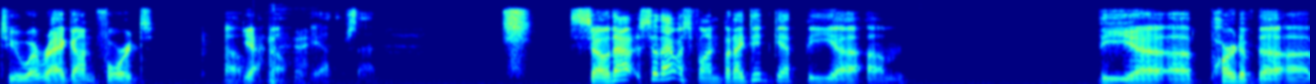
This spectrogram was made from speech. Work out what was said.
to uh, rag on Fords. Oh Yeah. Oh yeah, there's that. So that so that was fun, but I did get the uh, um, the uh, uh, part of the uh,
